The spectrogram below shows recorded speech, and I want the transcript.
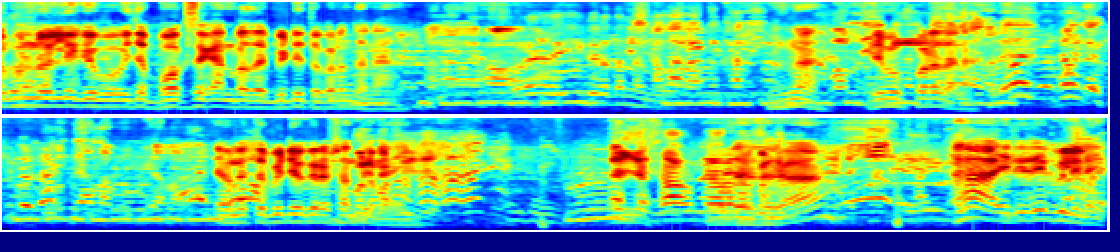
যখন নইলে গেব ওই যে বক্সে গান বাজায় ভিডিও তো করেন না? না রিমুভ করা যায় না। এমনি তো ভিডিও করে শান্তি নাই। হ্যাঁ? রে রে গুলি নাই।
